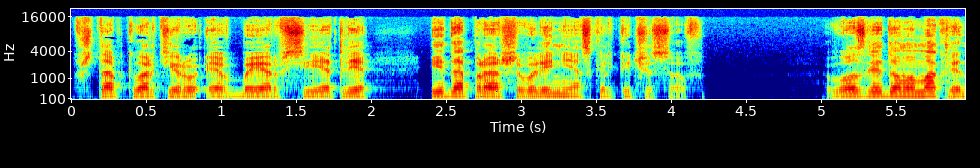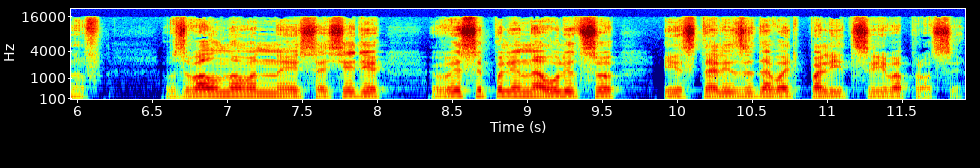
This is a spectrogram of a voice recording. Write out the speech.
в штаб-квартиру ФБР в Сиэтле и допрашивали несколько часов. Возле дома Маклинов взволнованные соседи высыпали на улицу и стали задавать полиции вопросы.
